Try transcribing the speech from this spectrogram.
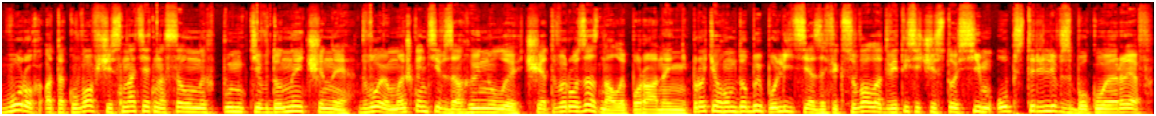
Ворог атакував 16 населених пунктів Донеччини. Двоє мешканців загинули, четверо зазнали поранень. Протягом доби поліція зафіксувала 2107 обстрілів з боку РФ.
